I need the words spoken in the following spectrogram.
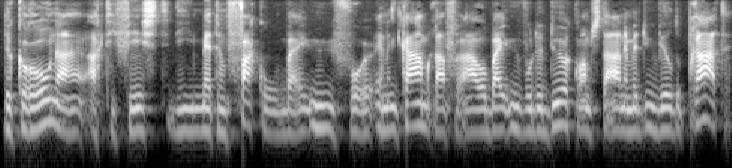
De corona-activist die met een fakkel bij u voor, en een cameravrouw bij u voor de deur kwam staan en met u wilde praten.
